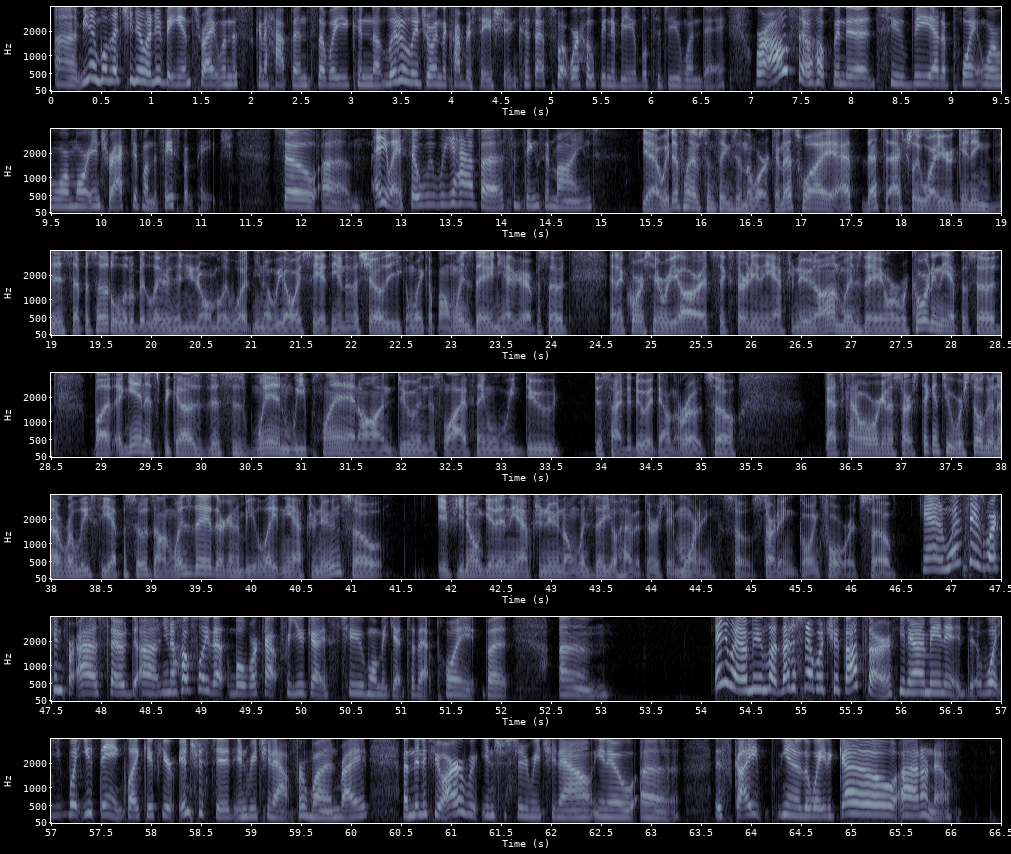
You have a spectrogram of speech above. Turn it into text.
um, you know, we'll let you know in advance, right, when this is going to happen. So that way you can uh, literally join the conversation because that's what we're hoping to be able to do one day. We're also hoping to, to be at a point where we're more interactive on the Facebook page. So, um, anyway, so we, we have uh, some things in mind. Yeah, we definitely have some things in the work, and that's why at, that's actually why you're getting this episode a little bit later than you normally would. You know, we always say at the end of the show that you can wake up on Wednesday and you have your episode, and of course here we are at six thirty in the afternoon on Wednesday, and we're recording the episode. But again, it's because this is when we plan on doing this live thing when we do decide to do it down the road. So that's kind of what we're going to start sticking to. We're still going to release the episodes on Wednesday. They're going to be late in the afternoon. So if you don't get it in the afternoon on Wednesday, you'll have it Thursday morning. So starting going forward. So yeah, and Wednesday's working for us. So uh, you know, hopefully that will work out for you guys too when we get to that point. But um, anyway, I mean, let, let us know what your thoughts are. You know, I mean, it, what you, what you think. Like, if you're interested in reaching out for one, right? And then if you are re- interested in reaching out, you know, uh, is Skype, you know, the way to go? I don't know.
